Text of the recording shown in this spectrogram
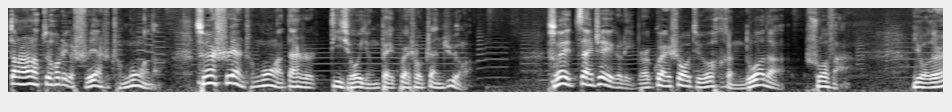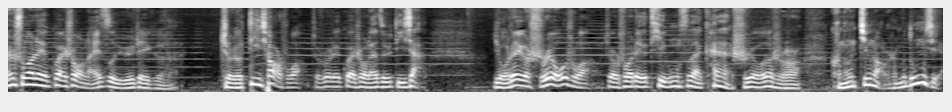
当然了，最后这个实验是成功了的。虽然实验成功了，但是地球已经被怪兽占据了。所以在这个里边，怪兽就有很多的说法。有的人说这个怪兽来自于这个，就是地壳说，就说这怪兽来自于地下；有这个石油说，就是说这个 T 公司在开采石油的时候，可能惊扰了什么东西，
